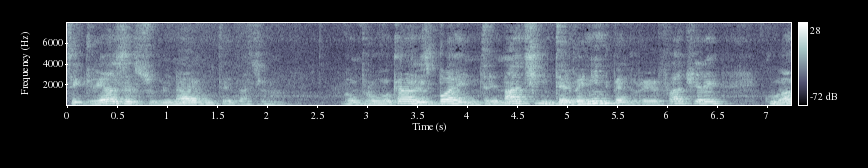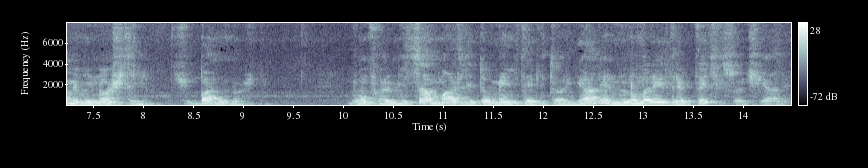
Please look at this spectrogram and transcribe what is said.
se creează subminarea unității naționale. Vom provoca războaie între nații, intervenind pentru refacere cu oamenii noștri și banii noștri. Vom fărmița marile domenii teritoriale în numele dreptății sociale.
